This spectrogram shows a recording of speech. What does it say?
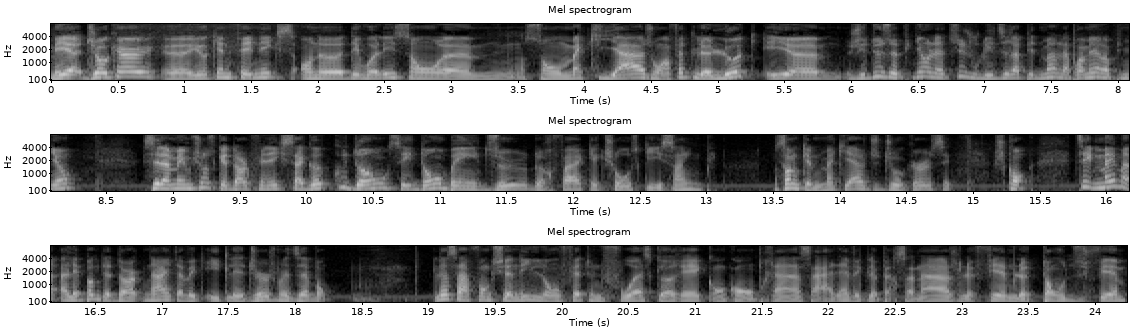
Mais euh, Joker, euh, Phoenix, on a dévoilé son, euh, son maquillage, ou en fait le look, et euh, j'ai deux opinions là-dessus, je vous les dis rapidement. La première opinion, c'est la même chose que Dark Phoenix Saga. Coudon, c'est donc bien dur de refaire quelque chose qui est simple. Il me semble que le maquillage du Joker, c'est... Tu sais, même à l'époque de Dark Knight avec Heath Ledger, je me disais, bon, là, ça a fonctionné, ils l'ont fait une fois, c'est correct, on comprend, ça allait avec le personnage, le film, le ton du film.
